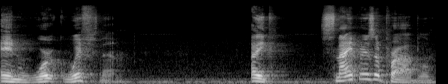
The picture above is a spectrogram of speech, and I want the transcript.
and work with them. Like sniper is a problem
